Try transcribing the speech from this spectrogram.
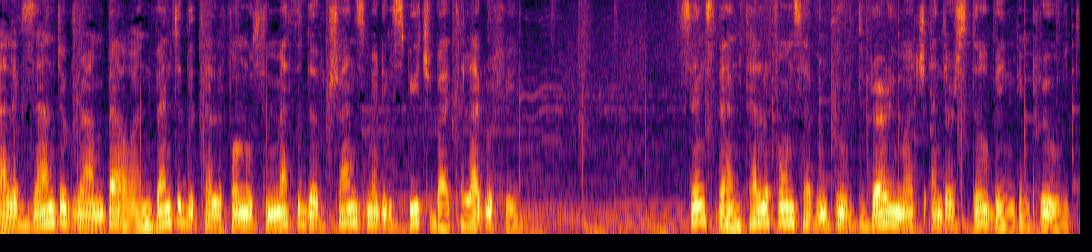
Alexander Graham Bell invented the telephone with the method of transmitting speech by telegraphy. Since then, telephones have improved very much and are still being improved.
